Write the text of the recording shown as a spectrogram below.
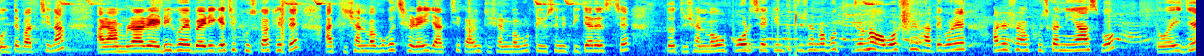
বলতে পারছি না। আর আমরা রেডি হয়ে বেরিয়ে গেছি ফুচকা খেতে। আর ত্রিশানবাবুকে ছেড়েই যাচ্ছি, কারণ ত্রিশানবাবু টিউশনি টিচার এসছে। তো ত্রিশানবাবু পড়ছে, কিন্তু ত্রিশানবাবুর জন্য অবশ্যই হাতে করে আসার সময় ফুচকা নিয়ে আসব। তো এই যে,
